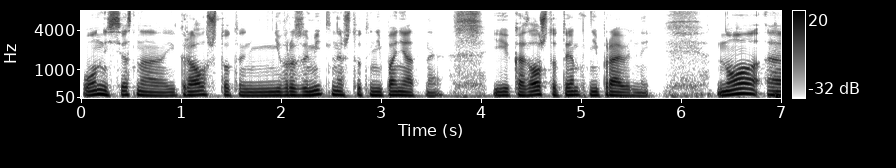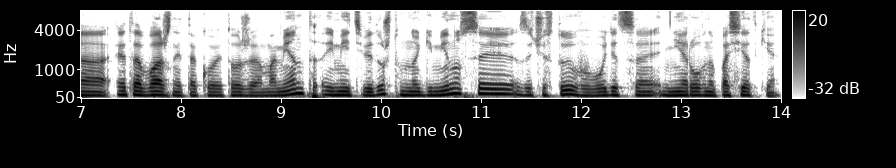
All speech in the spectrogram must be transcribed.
он, естественно, играл что-то невразумительное, что-то непонятное, и казалось, что темп неправильный. Но э, это важный такой тоже момент. Имейте в виду, что многие минусы зачастую выводятся не ровно по сетке.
